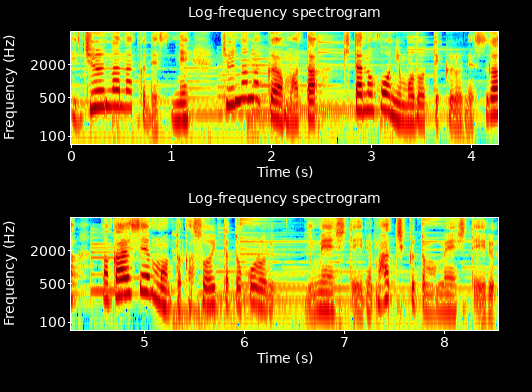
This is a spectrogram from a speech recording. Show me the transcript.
で17区ですね17区はまた北の方に戻ってくるんですが、まあ、凱旋門とかそういったところに面している、まあ、8区とも面している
